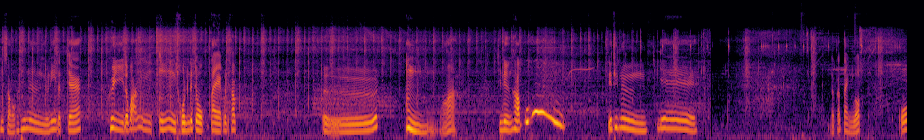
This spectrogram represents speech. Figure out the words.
ที่สองกับที่หนึ่งอยู่นี่แหละแจ๊ะเฮ้ยระวังอืมชนกระจกแตกไปครับ เอออืมมา ที่หนึ่งครับวู้ฮู้ที่ที่หนึ่งเย่แล้วก็แต่งรถ โอ้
